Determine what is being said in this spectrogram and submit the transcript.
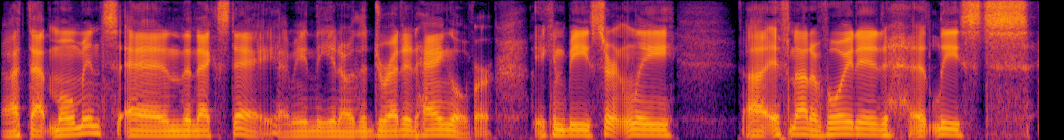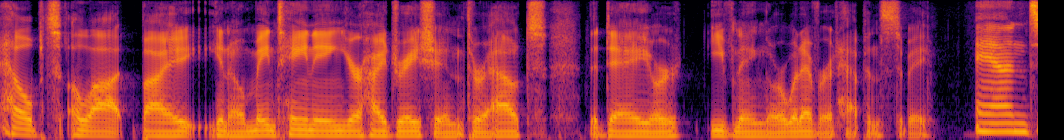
at that moment and the next day. I mean, you know, the dreaded hangover. It can be certainly uh, if not avoided, at least helped a lot by you know maintaining your hydration throughout the day or evening or whatever it happens to be. And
